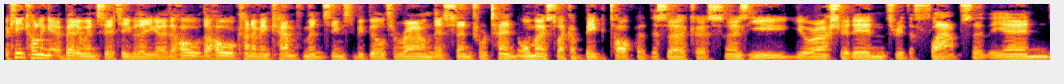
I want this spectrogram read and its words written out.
I keep calling it a Bedouin city, but there you go. The whole the whole kind of encampment seems to be built around this central tent, almost like a big top at the circus. As you you're ushered in through the flaps at the end.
